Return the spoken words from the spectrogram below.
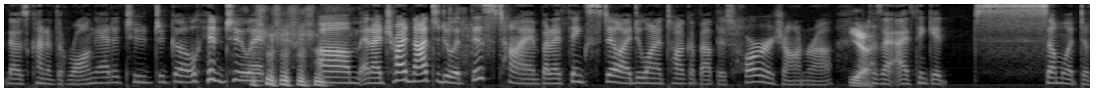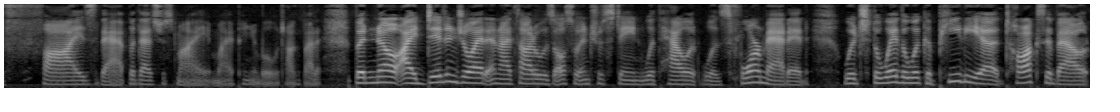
that was kind of the wrong attitude to go into it. um, and I tried not to do it this time, but I think still I do want to talk about this horror genre. Yeah. Because I, I think it somewhat defies that, but that's just my my opinion. But we'll talk about it. But no, I did enjoy it, and I thought it was also interesting with how it was formatted, which the way the Wikipedia talks about.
